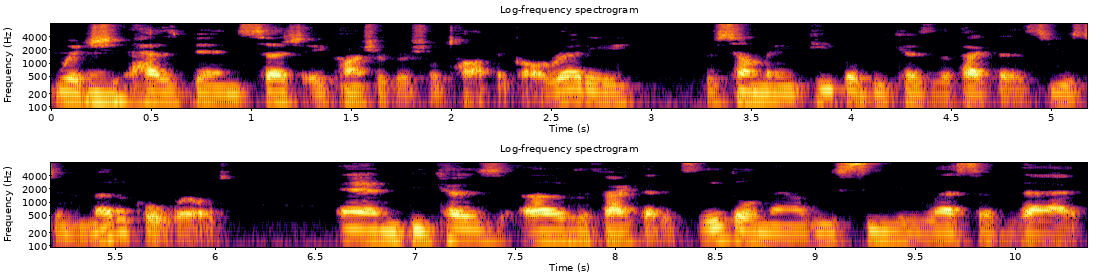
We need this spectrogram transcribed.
which mm-hmm. has been such a controversial topic already for so many people because of the fact that it's used in the medical world. And because of the fact that it's legal now, we see less of that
